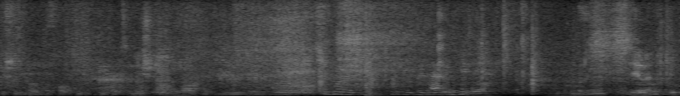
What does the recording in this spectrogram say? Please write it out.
Пишет протокол. Книжки лежат. Зелень тут.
